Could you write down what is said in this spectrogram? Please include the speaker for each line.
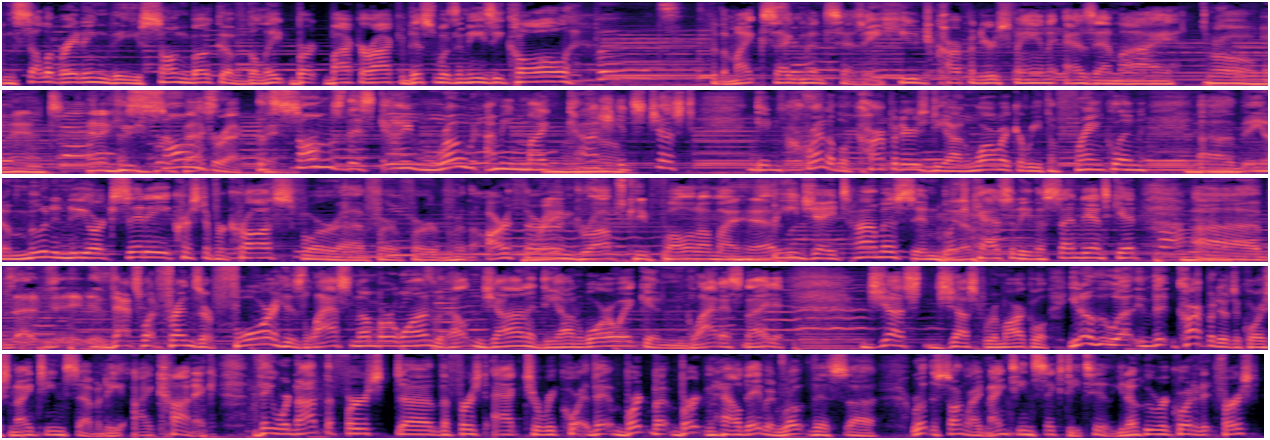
Speaker 1: In celebrating the songbook of the late Burt Bacharach, this was an easy call for the Mike segment. As a huge Carpenters fan, as am I.
Speaker 2: Oh man, and a
Speaker 1: The
Speaker 2: huge Burt
Speaker 1: songs,
Speaker 2: Bacharach
Speaker 1: the
Speaker 2: fan.
Speaker 1: songs this guy wrote. I mean, my gosh, it's just incredible. Carpenters, Dionne Warwick, Aretha Franklin, uh, you know, Moon in New York City, Christopher Cross for uh, for for for the Arthur.
Speaker 2: Raindrops keep falling on my head.
Speaker 1: B.J. Thomas and Butch
Speaker 2: Yep.
Speaker 1: Cassidy and the Sundance Kid. Uh, that's what Friends are for. His last number one with Elton John and Dionne Warwick and Gladys Knight. Just, just remarkable. You know who? Uh, the Carpenters, of course, 1970, iconic. They were not the first, uh, the first act to record. They, Burt, Burt and Hal David wrote this, uh, wrote the song like 1962. You know who recorded it first?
